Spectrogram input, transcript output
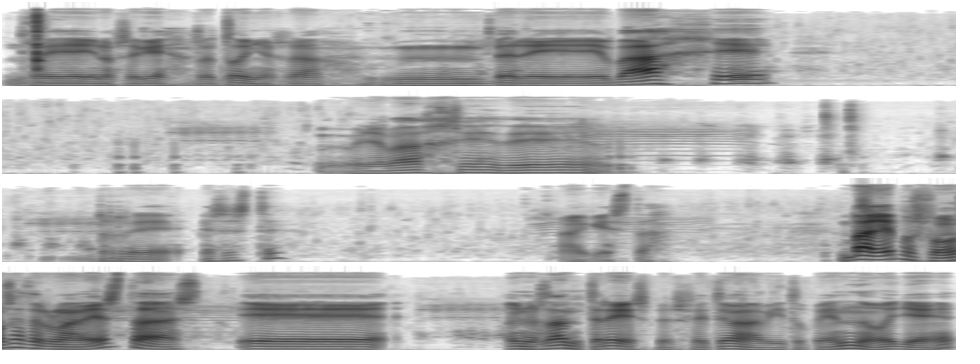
no sé qué, retoño, sea, mm, brebaje brebaje de ¿Es este? Aquí está. Vale, pues podemos hacer una de estas. Eh... Nos dan tres, perfecto, estupendo, oye. ¿eh?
